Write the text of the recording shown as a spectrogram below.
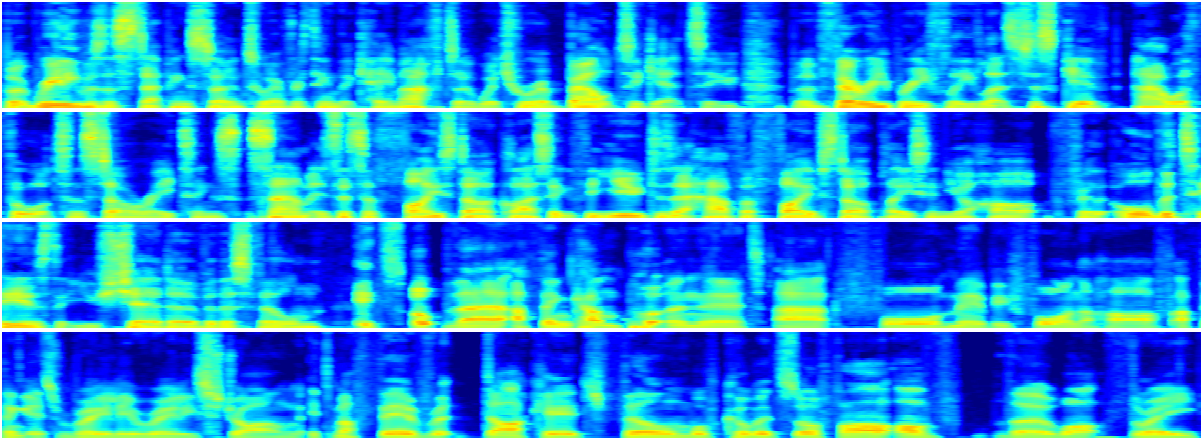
but really was a stepping stone to everything that came after, which we're about to get to. But very briefly, let's just give our thoughts and star ratings. Sam, is this a five star classic for you? Does it have a five star place in your heart for all the tears that you shed over this film? It's up there. I think I'm putting it at four, maybe four and a half. I think it's really, really strong. It's my favourite Dark Age film we've covered so far of the what three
